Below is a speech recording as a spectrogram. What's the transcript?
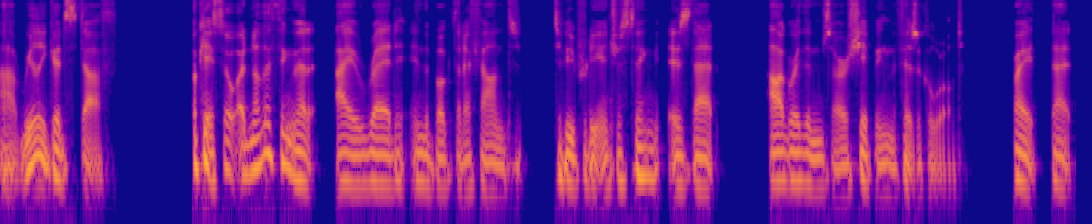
uh, really good stuff. Okay, so another thing that I read in the book that I found to be pretty interesting is that algorithms are shaping the physical world, right? That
